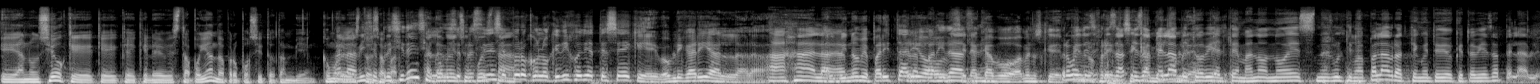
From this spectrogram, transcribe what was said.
eh, anunció que, que- que- que le está apoyando a propósito también. ¿Cómo A le la vicepresidencia a la el vicepresidencia, supuesta- pero con lo que dijo hoy día TC que obligaría a la- la- Ajá, la- al binomio paritario, la paridad, se le acabó, a menos que Pero bueno, Pedro es, Freire es- se es el apelable todavía el tema, no, no es, no es última palabra, tengo entendido que todavía es apelable.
